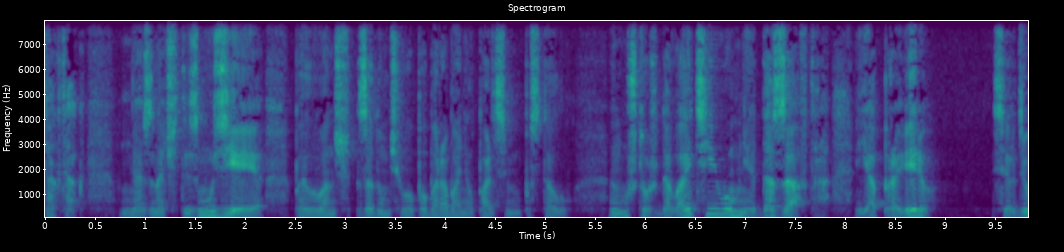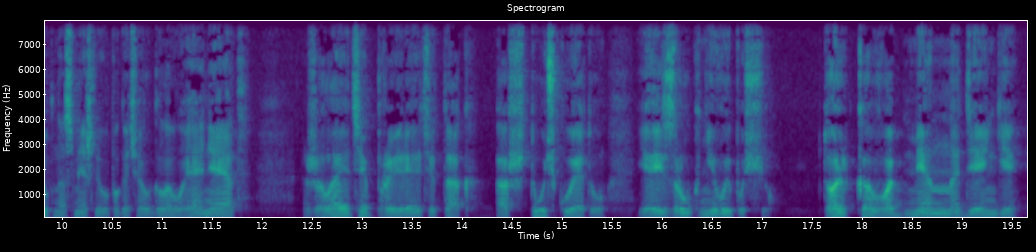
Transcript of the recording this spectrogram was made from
Так-так, значит, из музея, Павел Иванович задумчиво побарабанил пальцами по столу. Ну что ж, давайте его мне до завтра, я проверю. Сердюк насмешливо покачал головой. «Э, нет, желаете, проверяйте так, а штучку эту я из рук не выпущу, только в обмен на деньги».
